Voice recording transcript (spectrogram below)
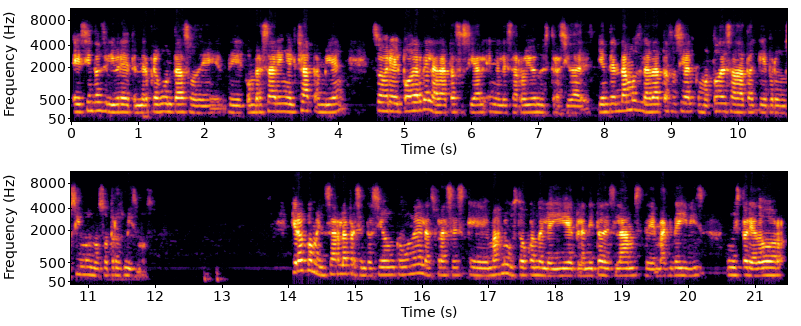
eh, siéntanse libres de tener preguntas o de, de, conversar en el chat también sobre el poder de la data social en el desarrollo de nuestras ciudades y entendamos la data social como toda esa data que producimos nosotros mismos. Quiero comenzar la presentación con una de las frases que más me gustó cuando leí El planeta de slums de Mac Davis, un historiador,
